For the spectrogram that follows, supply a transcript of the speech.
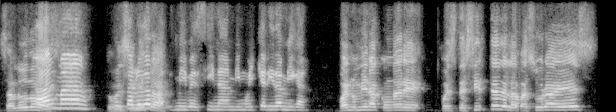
saludos. Alma, un saludo para mi vecina, mi muy querida amiga. Bueno, mira, comadre, pues decirte de la basura es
